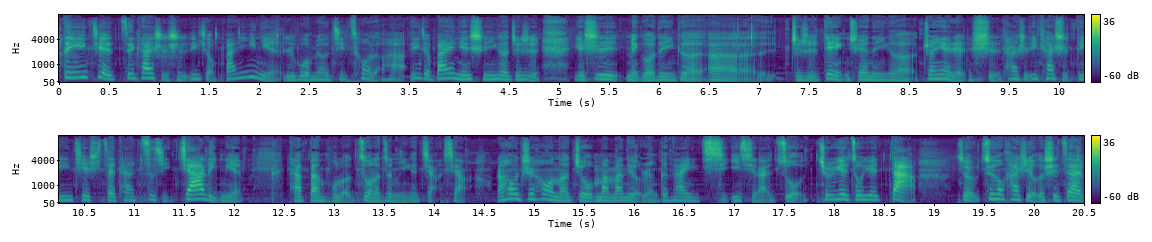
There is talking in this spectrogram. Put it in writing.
第一届最开始是一九八一年，如果没有记错的话，一九八一年是一个就是也是美国的一个呃，就是电影圈的一个专业人士，他是一开始第一届是在他自己家里面，他颁布了做了这么一个奖项，然后之后呢，就慢慢的有人跟他一起一起来做，就是越做越大。就最后开始有的是在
